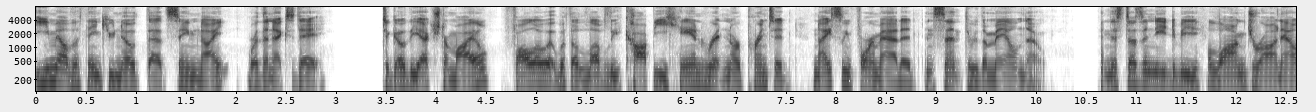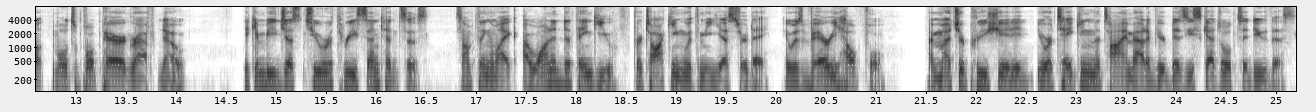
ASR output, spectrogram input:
email the thank you note that same night or the next day. To go the extra mile, follow it with a lovely copy, handwritten or printed, nicely formatted, and sent through the mail note. And this doesn't need to be a long, drawn out, multiple paragraph note. It can be just two or three sentences. Something like, I wanted to thank you for talking with me yesterday. It was very helpful. I much appreciated your taking the time out of your busy schedule to do this.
